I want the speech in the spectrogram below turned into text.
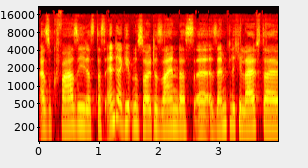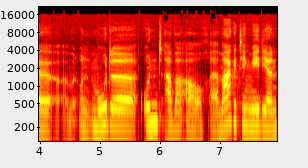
also quasi das, das Endergebnis sollte sein, dass äh, sämtliche Lifestyle und Mode und aber auch äh, Marketingmedien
